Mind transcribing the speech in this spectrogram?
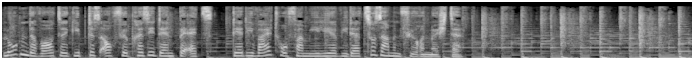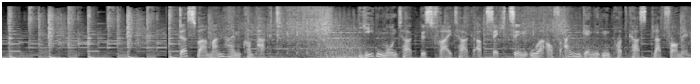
Lobende Worte gibt es auch für Präsident Beetz, der die Waldhof-Familie wieder zusammenführen möchte. Das war Mannheim Kompakt. Jeden Montag bis Freitag ab 16 Uhr auf allen gängigen Podcast-Plattformen.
